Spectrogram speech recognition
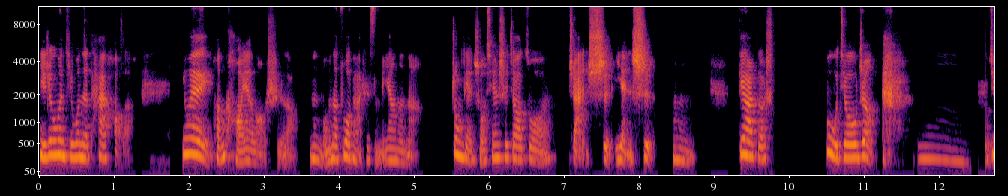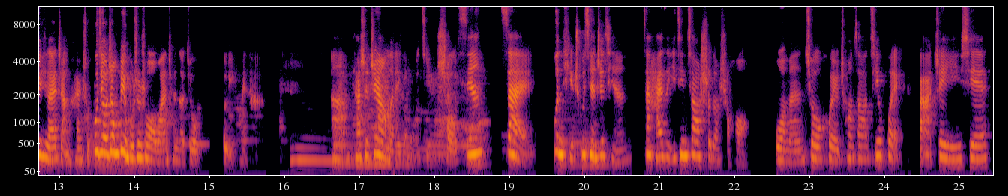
你这个问题问的太好了，因为很考验老师了。嗯，我们的做法是怎么样的呢？重点首先是叫做展示、演示。嗯，第二个是不纠正。嗯，具体来展开说，不纠正并不是说我完全的就不理会他。嗯，啊，它是这样的一个逻辑。首先，在问题出现之前，在孩子一进教室的时候，我们就会创造机会，把这一些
